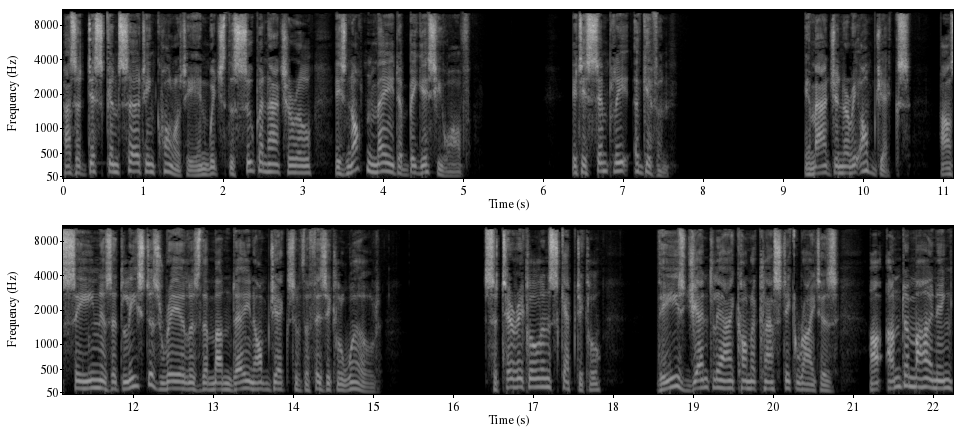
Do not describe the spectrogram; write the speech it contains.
has a disconcerting quality in which the supernatural is not made a big issue of. It is simply a given. Imaginary objects are seen as at least as real as the mundane objects of the physical world. Satirical and sceptical, these gently iconoclastic writers are undermining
